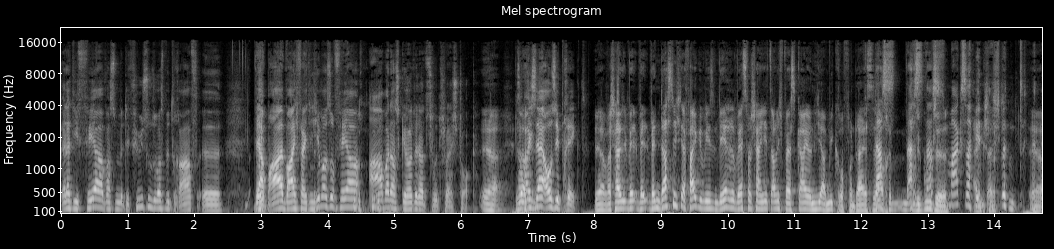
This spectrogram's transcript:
relativ fair, was mit den Füßen sowas betraf. Äh, verbal war ich vielleicht nicht immer so fair, aber das gehörte dazu, Trash Talk. Ja. Da war ich sehr ausgeprägt. Ja, wahrscheinlich, wenn, wenn das nicht der Fall gewesen wäre, wäre es wahrscheinlich jetzt auch nicht bei Sky und hier am Mikro. Von daher ist das, ja auch das, eine gute Das mag sein, das stimmt. Ja.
